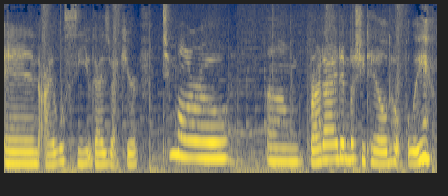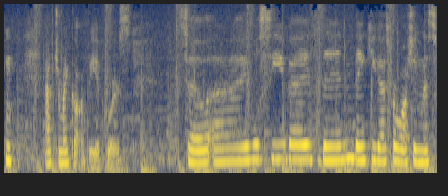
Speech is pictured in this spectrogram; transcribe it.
and I will see you guys back here tomorrow. Um, bright-eyed and bushy-tailed, hopefully, after my coffee, of course. So I will see you guys then. Thank you guys for watching this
